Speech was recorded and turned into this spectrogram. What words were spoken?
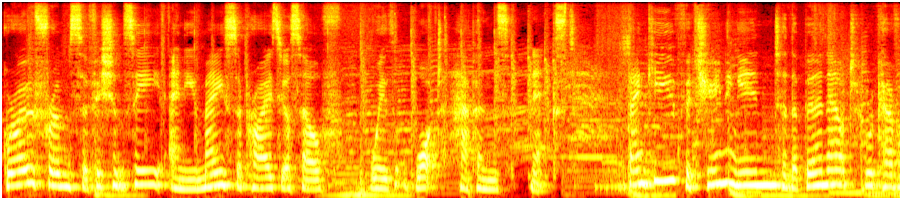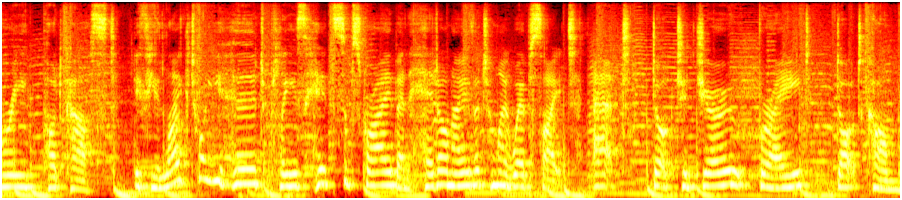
Grow from sufficiency, and you may surprise yourself with what happens next. Thank you for tuning in to the Burnout Recovery Podcast. If you liked what you heard, please hit subscribe and head on over to my website at drjobraid.com.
